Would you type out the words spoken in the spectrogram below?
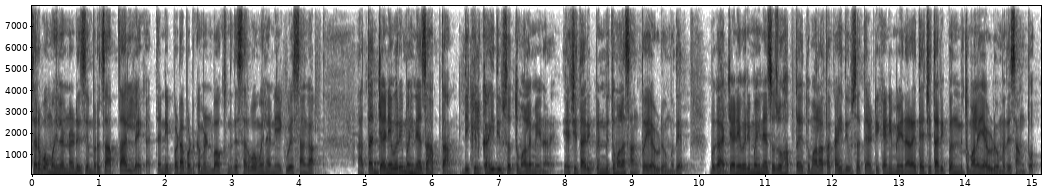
सर्व महिलांना डिसेंबरचा हप्ता आलेला आहे का? त्यांनी पटापट कमेंट बॉक्समध्ये सर्व महिलांनी एक वेळेस सांगा. आता जानेवारी महिन्याचा हप्ता देखील काही दिवसात तुम्हाला मिळणार आहे. याची तारीख पण मी तुम्हाला सांगतो या व्हिडिओमध्ये. बघा जानेवारी महिन्याचा जो हप्ता आहे तुम्हाला आता काही दिवसात त्या ठिकाणी मिळणार आहे. त्याची तारीख पण मी तुम्हाला या व्हिडिओमध्ये सांगतो.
